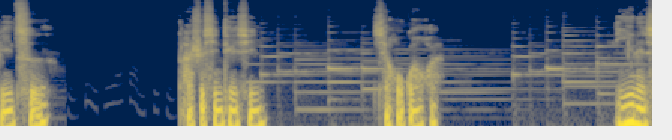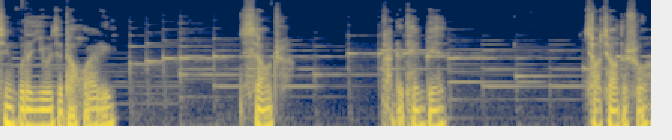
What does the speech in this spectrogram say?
彼此还是心贴心，相互关怀。你一脸幸福的依偎在他怀里，笑着。看着天边，悄悄地说：“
